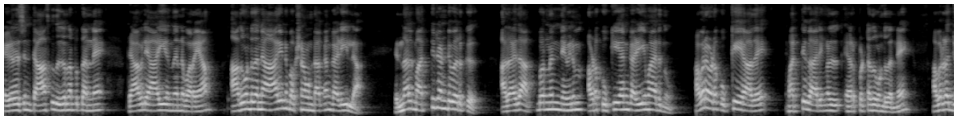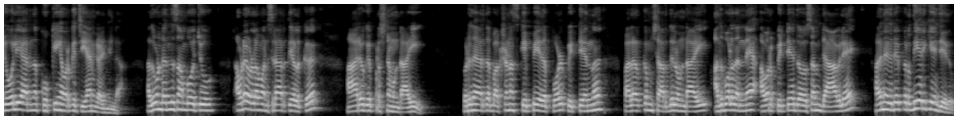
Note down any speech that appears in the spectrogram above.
ഏകദേശം ടാസ്ക് തീർന്നപ്പോൾ തന്നെ രാവിലെ ആയി എന്ന് തന്നെ പറയാം. അതുകൊണ്ട് തന്നെ ആര്യന് ഭക്ഷണം ഉണ്ടാക്കാൻ കഴിയില്ല. എന്നാൽ മറ്റു രണ്ടുപേർക്ക് അതായത് അക്ബറിനും നെവിനും അവിടെ കുക്ക് ചെയ്യാൻ കഴിയുമായിരുന്നു. അവരവിടെ കുക്ക് ചെയ്യാതെ മറ്റു കാര്യങ്ങളിൽ ഏർപ്പെട്ടത് കൊണ്ട് തന്നെ അവരുടെ ജോലിയായിരുന്ന കുക്കിംഗ് അവർക്ക് ചെയ്യാൻ കഴിഞ്ഞില്ല. അതുകൊണ്ട് എന്ത് സംഭവിച്ചു? അവിടെയുള്ള മത്സരാർത്ഥികൾക്ക് ആരോഗ്യ പ്രശ്നമുണ്ടായി. ഒരു നേരത്തെ ഭക്ഷണം സ്കിപ്പ് ചെയ്തപ്പോൾ പിറ്റേന്ന് പലർക്കും ഛർദിലുണ്ടായി അതുപോലെ തന്നെ അവർ പിറ്റേ ദിവസം രാവിലെ അതിനെതിരെ പ്രതികരിക്കുകയും ചെയ്തു.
